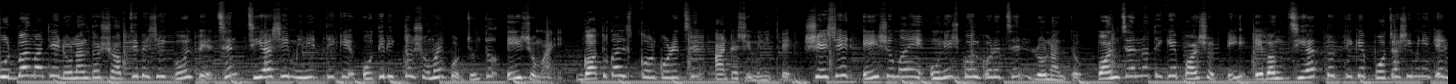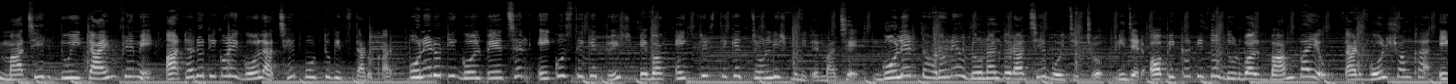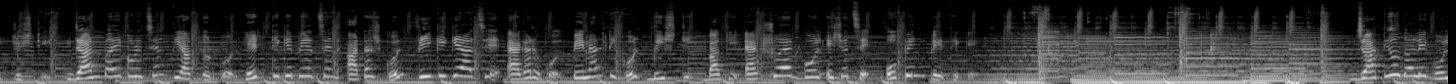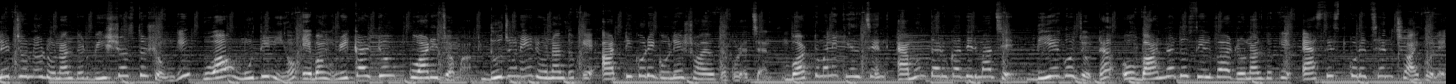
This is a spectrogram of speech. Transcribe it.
ফুটবল মাঠে রোনালদো সবচেয়ে বেশি গোল পেয়েছেন ছিয়াশি মিনিট থেকে অতিরিক্ত সময় পর্যন্ত এই সময়ে। গতকাল স্কোর করেছেন আটাশি মিনিটে। শেষের এই সময়ে উনিশ গোল করেছেন রোনালদো। পঞ্চান্ন থেকে পঁয়ষট্টি এবং ছিয়াত্তর থেকে পঁচাশি মিনিটের মাঝের দুই টাইম ফ্রেমে আঠারোটি করে গোল আছে পর্তুগিজ তারকার। পনেরোটি গোল পেয়েছেন একুশ থেকে ত্রিশ এবং একত্রিশ থেকে চল্লিশ মিনিটের মাঝে। গোলের ধরনেও রোনালদোর আছে বৈচিত্র্য। নিজের অপেক্ষাকৃত দুর্বল বাম পায়েও তার গোল সংখ্যা একত্রিশটি। ডান পায়ে করেছেন তিয়াত্তর গোল। হেড থেকে পেয়েছেন আটাশ গোল ফ্রি কিকে আছে এগারো গোল পেনাল্টি গোল বিশটি, বাকি একশো এক গোল এসেছে ওপেন প্লে থেকে। জাতীয় দলে গোলের জন্য রোনালদোর বিশ্বস্ত সঙ্গী ওয়াও মুতিনিও এবং রিকার্ডো কুয়ারিজমা দুজনে রোনালদোকে আটটি করে গোলে সহায়তা করেছেন। বর্তমানে খেলছেন এমন তারকাদের মাঝে দিয়েগো জোটা ও বার্নার্ডো সিলভা রোনালদোকে অ্যাসিস্ট করেছেন ছয় গোলে।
